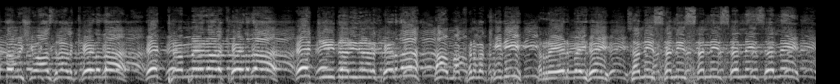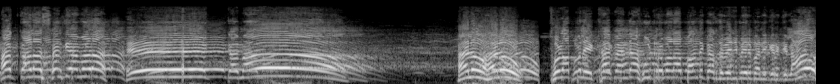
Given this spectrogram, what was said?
ਆਤਮ ਵਿਸ਼ਵਾਸ ਨਾਲ ਖੇਡਦਾ, ਇਹ ਡਰਮੇ ਨਾਲ ਖੇਡਦਾ, ਇਹ ਜੀਦਾਰੀ ਨਾਲ ਖੇਡਦਾ। ਆ ਮੱਖਣ ਮੱਖੀ ਦੀ ਰੇਡ ਪਈ ਹੋਈ। ਸਨੀ ਸਨੀ ਸਨੀ ਸਨੀ ਸਨੀ ਆ ਕਾਲਾ ਸੰਗਿਆ ਵਾਲਾ। ਏ ਕਮਾਲ ਹੈਲੋ ਹੈਲੋ। ਥੋੜਾ ਭਲੇਖਾ ਪੈਂਦਾ, ਹੂਟਰ ਵਾਲਾ ਬੰਦ ਕਰ ਦੇਵੇ ਵਿੱਚ ਮਿਹਰਬਾਨੀ ਕਰਕੇ। ਲਾਓ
